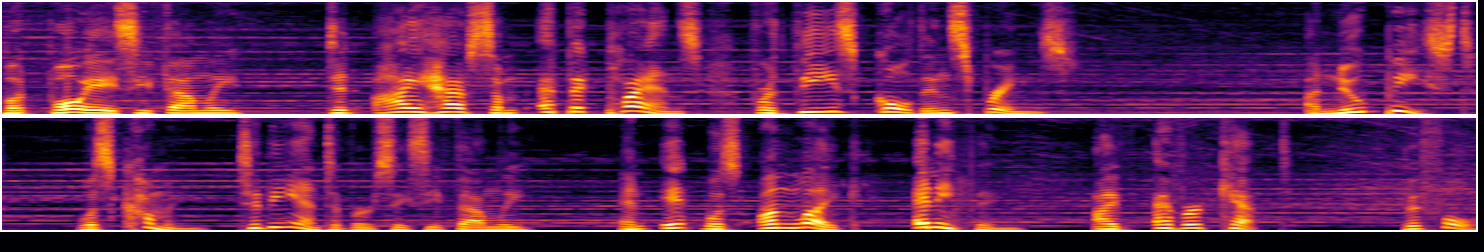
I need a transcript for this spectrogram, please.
But boy, AC family, did I have some epic plans for these Golden Springs. A new beast was coming to the Antiverse AC family, and it was unlike anything I've ever kept before.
